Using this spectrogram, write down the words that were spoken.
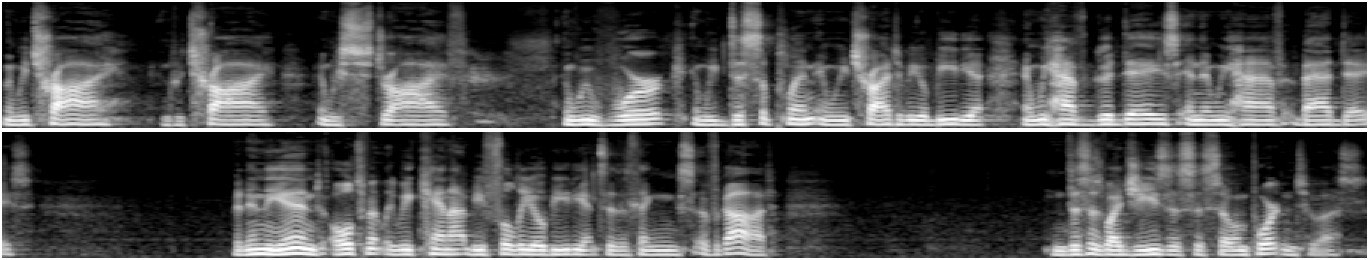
And we try and we try and we strive and we work and we discipline and we try to be obedient and we have good days and then we have bad days. But in the end, ultimately, we cannot be fully obedient to the things of God. And this is why Jesus is so important to us.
